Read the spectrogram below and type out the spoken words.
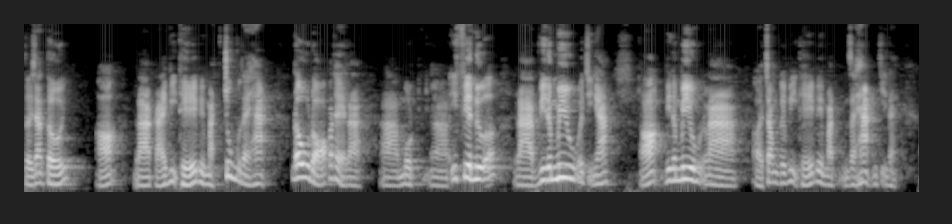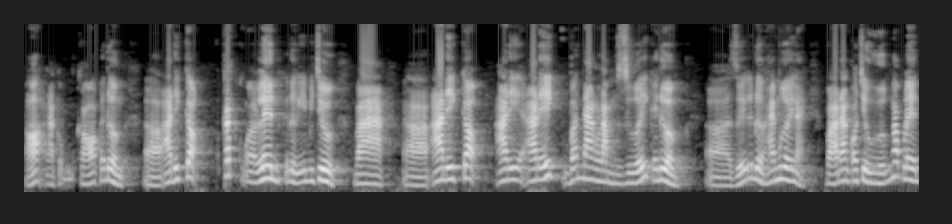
thời gian tới. Đó là cái vị thế về mặt chung và dài hạn. Đâu đó có thể là à, một à, ít phiên nữa là Vinamilk anh chị nhá. Đó Vinamilk là ở trong cái vị thế về mặt dài hạn chị này. Đó là cũng có cái đường ờ, uh, ADX cộng cắt à, lên cái đường IMI trừ. Và à, uh, AD cộng AD, ADX vẫn đang nằm dưới cái đường uh, dưới cái đường 20 này và đang có chiều hướng ngóc lên.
